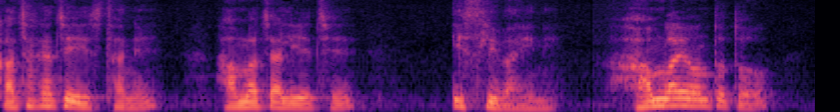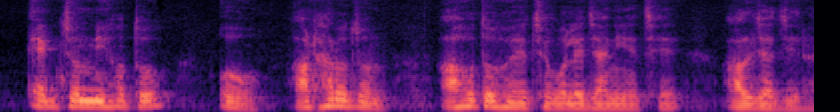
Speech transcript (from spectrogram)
কাছাকাছি স্থানে হামলা চালিয়েছে ইসলি বাহিনী। হামলায় অন্তত একজন নিহত ও আঠারো জন আহত হয়েছে বলে জানিয়েছে আল জাজিরা।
